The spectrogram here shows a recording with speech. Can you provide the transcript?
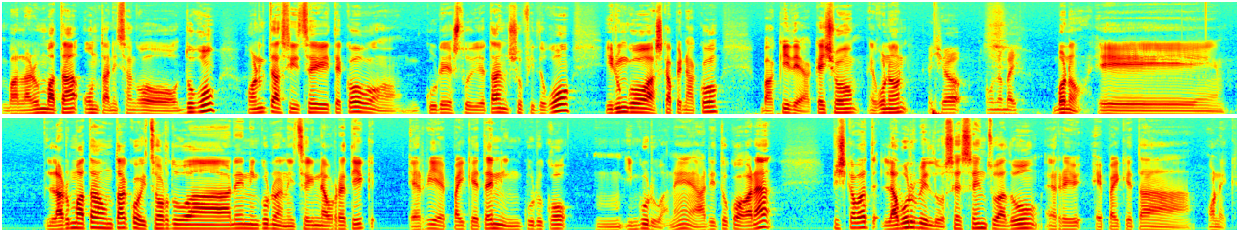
ba larun bata hontan izango dugu. Honetaz hitz egiteko gure estudietan sufi dugu irungo askapenako bakidea. Kaixo egunon? Kaixo egunon bai. Bueno eh larun bata hontako itzorduaren inguruan hitz egin aurretik herri epaiketen inguruko mm, inguruan, eh? arituko gara, pixka bat labur bildu, ze zentzua du herri epaiketa honek?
